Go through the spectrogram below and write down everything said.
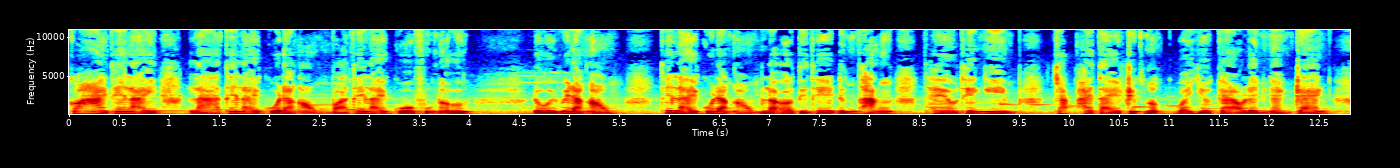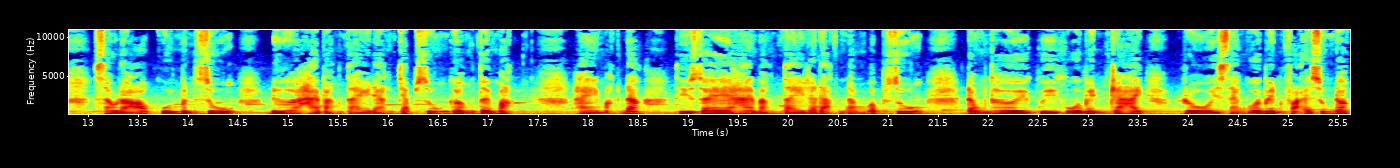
Có hai thế lạy là thế lạy của đàn ông và thế lạy của phụ nữ đối với đàn ông. Thế lại của đàn ông là ở tư thế đứng thẳng, theo thế nghiêm, chắp hai tay trước ngực và giơ cao lên ngang trán. Sau đó cúi mình xuống, đưa hai bàn tay đang chắp xuống gần tới mặt. Hay mặt đất thì xòe hai bàn tay ra đặt nằm úp xuống, đồng thời quỳ gối bên trái, rồi sang gối bên phải xuống đất,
